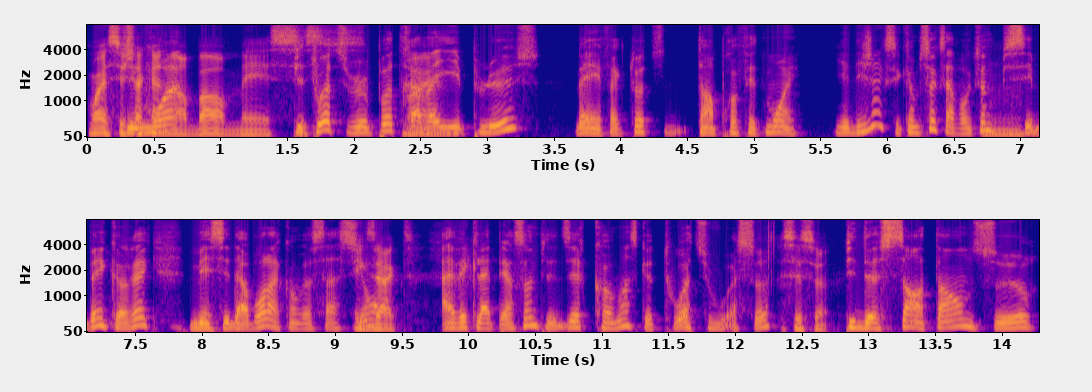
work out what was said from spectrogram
Ouais, c'est chacun moi- de leur bord, mais. puis toi tu veux pas travailler plus, ben fait que toi tu t'en profites moins. Il y a des gens que c'est comme ça que ça fonctionne, puis c'est bien correct, mais c'est d'avoir la conversation Exact. avec la personne, puis de dire comment est-ce que toi tu vois ça, C'est ça. puis de s'entendre sur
